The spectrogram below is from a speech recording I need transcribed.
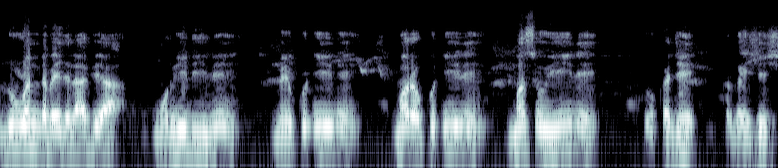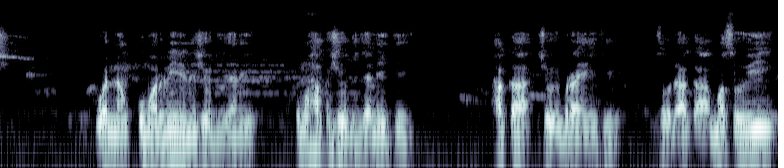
duk wanda bai da lafiya muridi ne mai kuɗi ne mara kuɗi ne masoyi ne to ka je ka gaishe shi. Wannan umarni ne na shehu tijjani kuma haka shehu tijjani yake yi. Haka shehu ibrahim yake yi. Saboda haka masoyi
